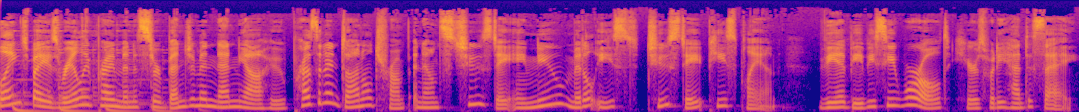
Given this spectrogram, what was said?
Flanked by Israeli Prime Minister Benjamin Netanyahu, President Donald Trump announced Tuesday a new Middle East two state peace plan. Via BBC World, here's what he had to say.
